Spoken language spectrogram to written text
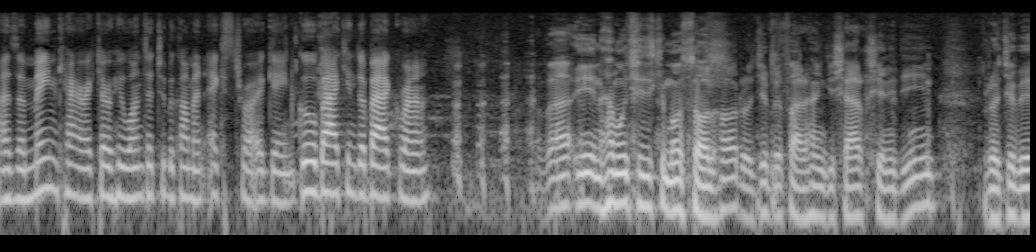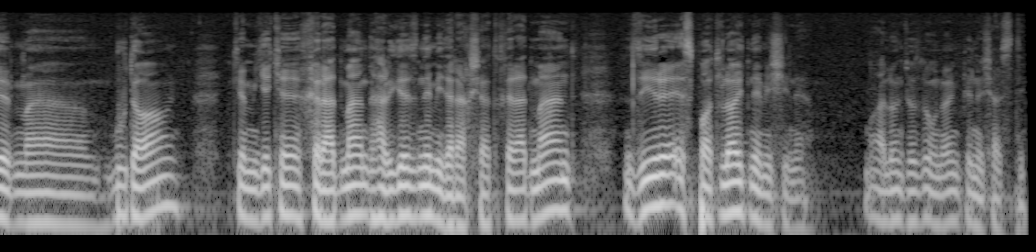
as a main character. He wanted to become an extra again, go back in the background. و این همون چیزی که ما سالها راجع به فرهنگ شرق شنیدیم راجع به م- بودا که میگه که خردمند هرگز نمیدرخشد خردمند زیر اسپاتلایت نمیشینه ما الان جزو اوناییم که نشستیم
